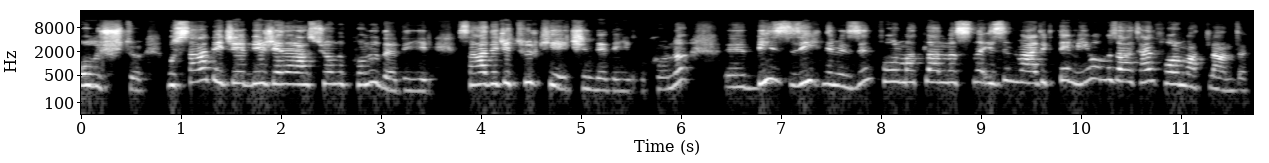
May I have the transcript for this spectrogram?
oluştu. Bu sadece bir jenerasyonluk konu da değil. Sadece Türkiye içinde değil bu konu. E, biz zihnimizin formatlanmasına izin verdik demeyeyim ama zaten formatlandı.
